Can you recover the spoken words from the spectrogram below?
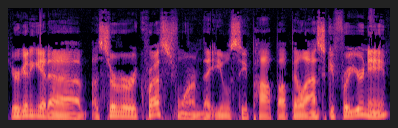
you're going to get a, a server request form that you will see pop up. They'll ask you for your name,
